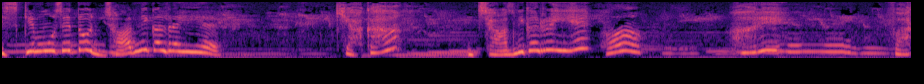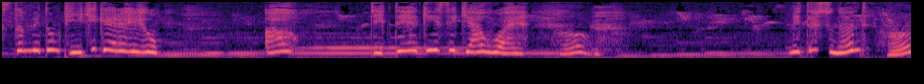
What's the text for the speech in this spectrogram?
इसके मुँह से तो झाग निकल रही है। क्या कहा? झाग निकल रही है? हाँ। अरे वास्तव में तुम ठीक ही कह रहे हो। आओ देखते हैं कि इसे क्या हुआ है। हाँ। मित्र सुनंद हाँ।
